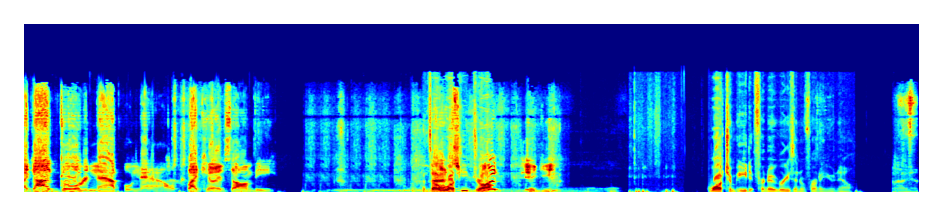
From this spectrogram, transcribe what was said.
I got a golden apple now by killing a zombie. That's a lucky drop. Good, piggy. Watch him eat it for no reason in front of you now. Oh yeah.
